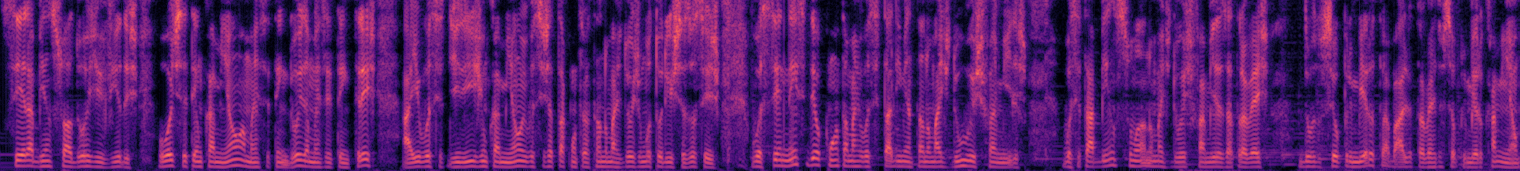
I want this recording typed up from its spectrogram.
ser abençoador de vidas. Hoje você tem um caminhão, amanhã você tem dois, amanhã você tem três. Aí você dirige um caminhão e você já está contratando mais dois motoristas. Ou seja, você nem se deu conta, mas você está alimentando mais duas famílias. Você está abençoando mais duas famílias através do, do, seu primeiro trabalho, através do seu primeiro caminhão.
